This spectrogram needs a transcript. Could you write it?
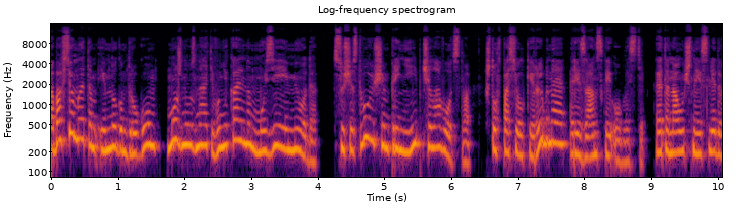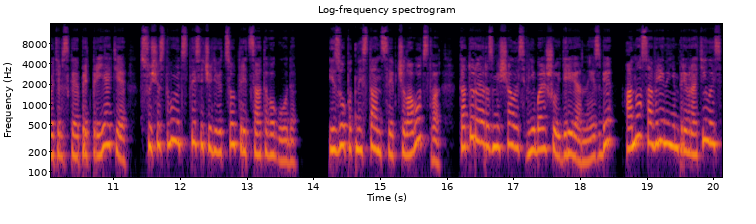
Обо всем этом и многом другом можно узнать в уникальном музее меда, существующем при НИИ пчеловодства, что в поселке Рыбное Рязанской области. Это научно-исследовательское предприятие существует с 1930 года. Из опытной станции пчеловодства, которая размещалась в небольшой деревянной избе, оно со временем превратилось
